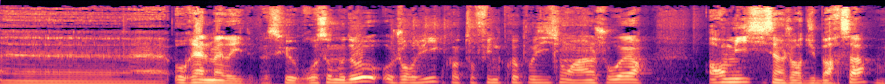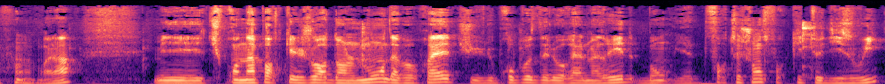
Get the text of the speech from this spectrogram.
euh, au Real Madrid. Parce que grosso modo, aujourd'hui, quand on fait une proposition à un joueur, hormis si c'est un joueur du Barça, voilà, mais tu prends n'importe quel joueur dans le monde à peu près, tu lui proposes d'aller au Real Madrid, bon, il y a de fortes chances pour qu'il te dise oui,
